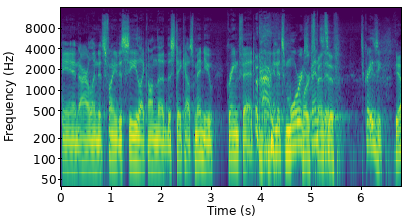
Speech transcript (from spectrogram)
and Ireland, it's funny to see like on the the steakhouse menu grain fed, and it's more expensive. more expensive. It's crazy. Yeah,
